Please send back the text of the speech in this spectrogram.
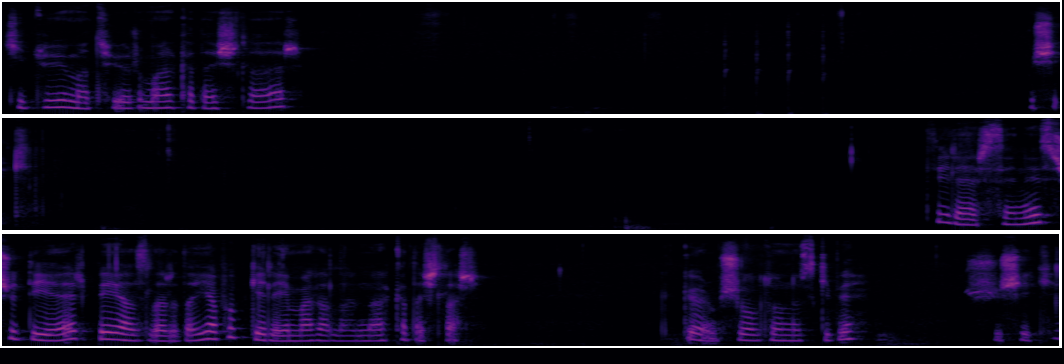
İki düğüm atıyorum arkadaşlar. Bu şekil. Dilerseniz şu diğer beyazları da yapıp geleyim aralarına arkadaşlar. Görmüş olduğunuz gibi şu şekil.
